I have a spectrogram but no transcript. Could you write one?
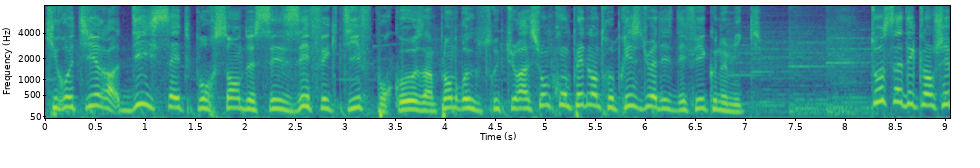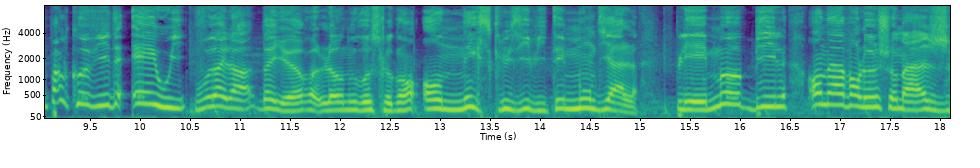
qui retire 17% de ses effectifs pour cause un plan de restructuration complet de l'entreprise dû à des défis économiques. Tout ça déclenché par le Covid, et oui, voilà d'ailleurs leur nouveau slogan en exclusivité mondiale. Playmobil en avant le chômage.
